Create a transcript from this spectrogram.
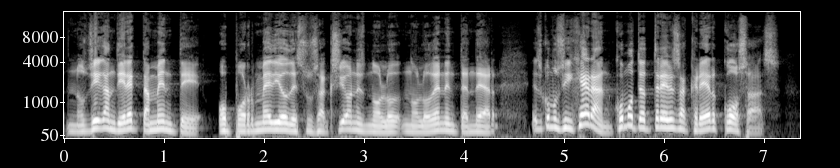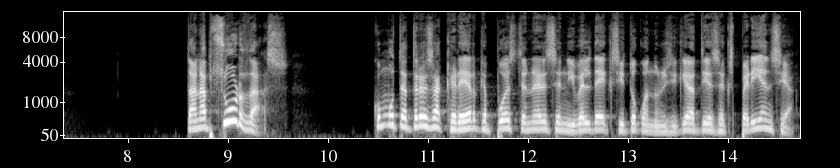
nos llegan directamente o por medio de sus acciones no lo, lo den a entender, es como si dijeran, ¿cómo te atreves a creer cosas tan absurdas? ¿Cómo te atreves a creer que puedes tener ese nivel de éxito cuando ni siquiera tienes experiencia?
